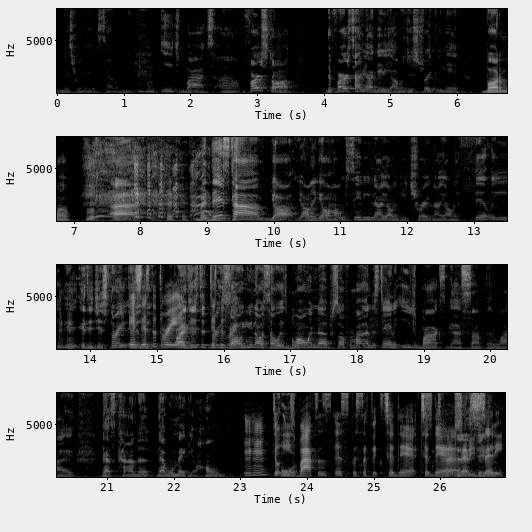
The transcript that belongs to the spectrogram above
Miss Renee was telling me, each box, um, first off, the first time y'all did it, y'all was just strictly in Baltimore. uh, but this time, y'all y'all in your home city. Now y'all in Detroit. Now y'all in Philly. I- Is it just three? Is It's it just the three. All right, just the just three. the So three. you know, so it's blowing up. So from my understanding, each box got something like that's kind of that will make it homey. hmm So Four. each box is, is specific to their to their that city. city.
